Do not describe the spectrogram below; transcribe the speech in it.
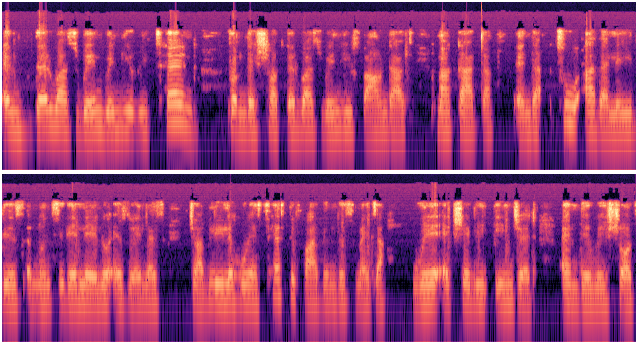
And that was when, when he returned from the shop, that was when he found out Magaqa and the two other ladies, Nonsigelelo as well as Jablile, who has testified in this matter, were actually injured and they were shot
